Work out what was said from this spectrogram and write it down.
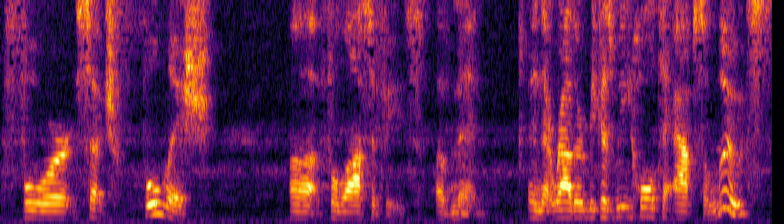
for such foolish uh, philosophies of men and that rather because we hold to absolutes,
